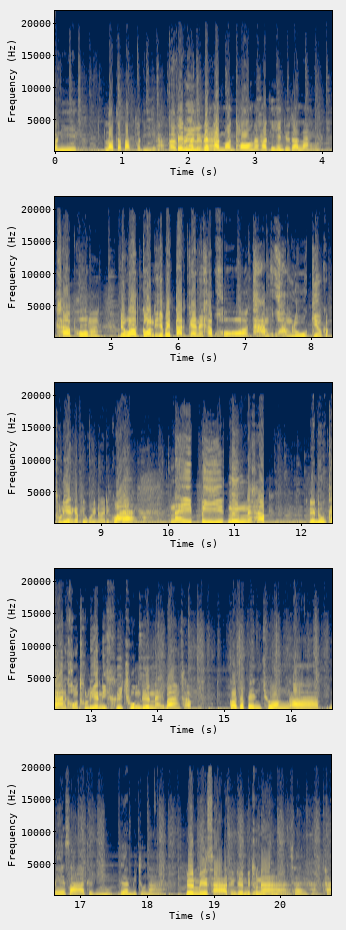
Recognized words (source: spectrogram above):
วันนี้เราจะตัดพอดีค่ะ ตัดพอดีเป็นอัเลยนี้นะ เป็นพันธุ์หมอนทองนะคะ ที่เห็นอยู่ด้านหลัง ครับผมเดี๋ยวว่าก่อนที่จะไปตัดกันนะครับ ขอถามความรู้เกี่ยวกับทุเรียนกับพี่อุ๋ยหน่อยดีกว่า ได้ค่ะ ในปีหนึ่งนะครับฤดูกาลของทุเรียนนี่คือช่วงเดือนไหนบ้างครับ ก็จะเป็นช่วงอ่าเมษาถึงเดือนมิถุนาเดือนเมษาถึงเดือนมิถุนาใช่ค่ะค่ะ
